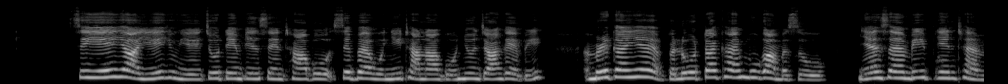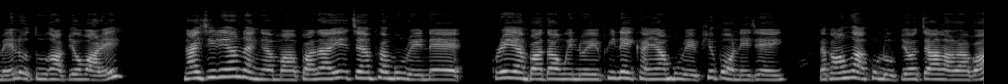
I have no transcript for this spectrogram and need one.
။စီရေးရရေးယူရေးကြိုတင်ပြင်ဆင်ထားဖို့စစ်ဘက်ဝန်ကြီးဌာနကိုညွှန်ကြားခဲ့ပြီးအမေရိကန်ရဲ့ဘလို့တိုက်ခိုက်မှုကမဆိုမြန်ဆန်ပြီးပြင်းထန်မယ်လို့သူကပြောပါတယ်။နိုင်ဂျီးရီးယားနိုင်ငံမှာဘာသာရေးအကြမ်းဖက်မှုတွေနဲ့ခရစ်ယာန်ဘာသာဝင်တွေဖိနှိပ်ခံရမှုတွေဖြစ်ပေါ်နေချိန်၎ င်းကအခုလိုပြောကြားလာတာပါ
